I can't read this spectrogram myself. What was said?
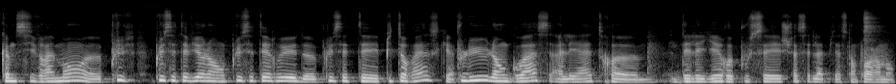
comme si vraiment, plus, plus c'était violent, plus c'était rude, plus c'était pittoresque, plus l'angoisse allait être euh, délayée, repoussée, chassée de la pièce temporairement.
